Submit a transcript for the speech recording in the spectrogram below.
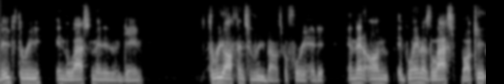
Big three in the last minute of the game three offensive rebounds before he hit it. And then on Atlanta's last bucket,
